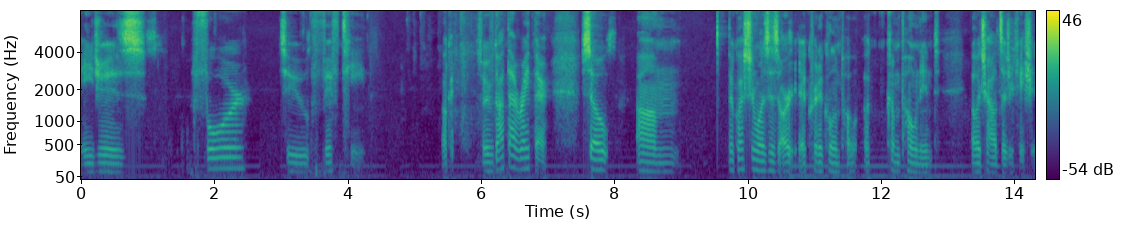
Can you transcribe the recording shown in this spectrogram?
ages 4 to 15. Okay. So we've got that right there. So um, the question was is art a critical impo- a component of a child's education.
